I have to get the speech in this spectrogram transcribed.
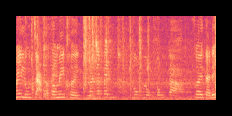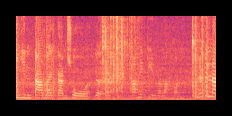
ไม่รู้จักแล้วก็ไม่เคยกิำมันนจะเป็นหลุมหลุมๆตรงกลางอะเคยแต่ได้ยินตามรายการโชว์อะเดี๋ยวจะ ทำให้กินวันหลังก่อนไม่เป็นไร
